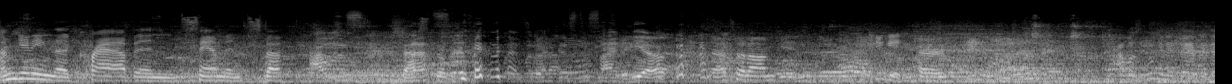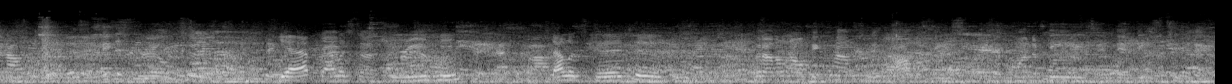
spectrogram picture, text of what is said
I'm getting the crab and salmon stuff. I was That's the, what I just decided. yeah, that's what I'm getting. You getting curved. I was looking at that, but then I was looking at this big grill too. Yep, that looks stuffed shrimp mm-hmm. at the bottom. that looks good too. But I don't know if it comes with all of these, with one of these and then these two there.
